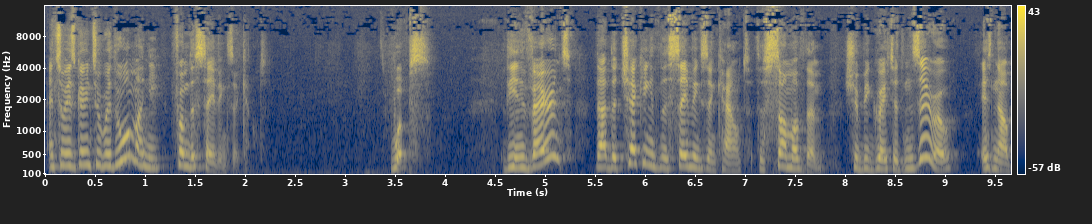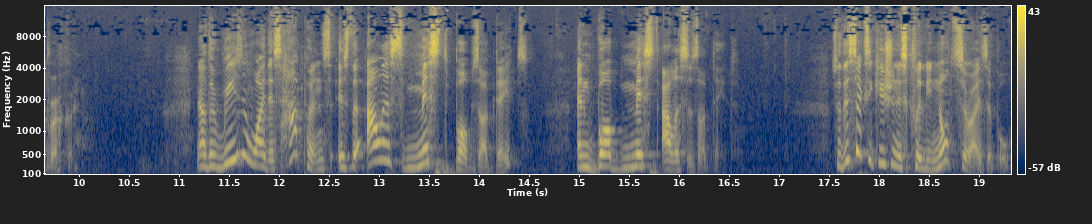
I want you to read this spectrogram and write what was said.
and so he's going to withdraw money from the savings account. Whoops. The invariant that the checking and the savings account, the sum of them, should be greater than zero is now broken. Now, the reason why this happens is that Alice missed Bob's update, and Bob missed Alice's update. So this execution is clearly not serializable,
